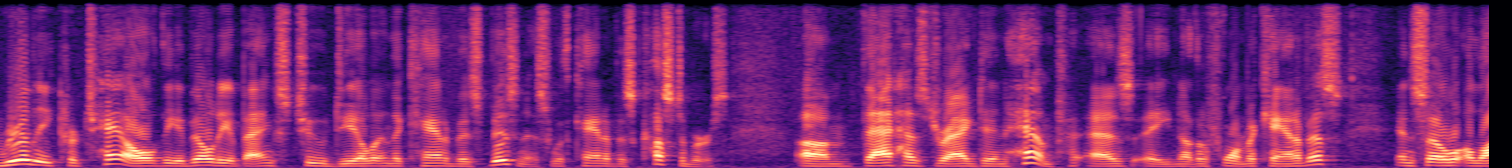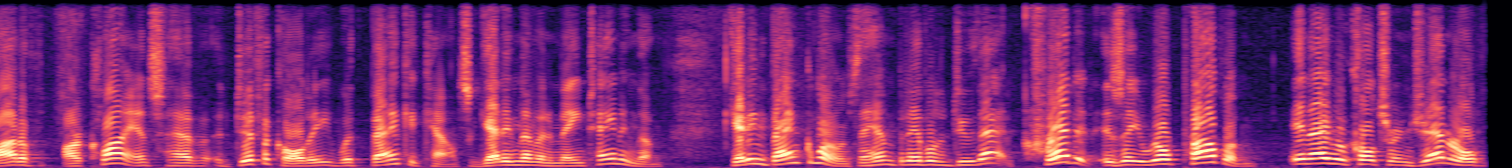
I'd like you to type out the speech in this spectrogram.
really curtail the ability of banks to deal in the cannabis business with cannabis customers. Um, that has dragged in hemp as another form of cannabis. And so a lot of our clients have difficulty with bank accounts, getting them and maintaining them. Getting bank loans, they haven't been able to do that. Credit is a real problem. In agriculture in general,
